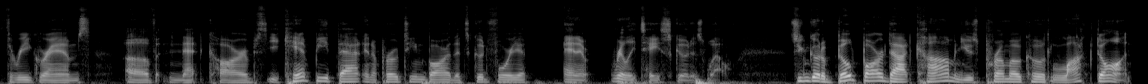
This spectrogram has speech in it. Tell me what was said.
3 grams of net carbs. You can't beat that in a protein bar that's good for you, and it really tastes good as well. So you can go to builtbar.com and use promo code LOCKED ON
